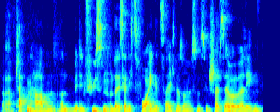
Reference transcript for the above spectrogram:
äh, Platten haben und mit den Füßen und da ist ja nichts voreingezeichnet, sondern wir müssen uns den Scheiß selber überlegen.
